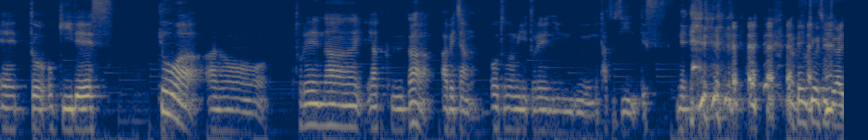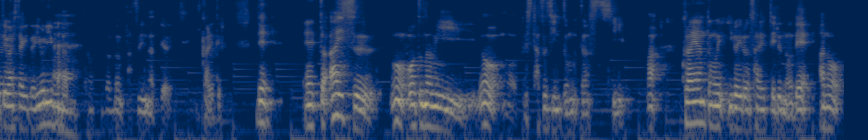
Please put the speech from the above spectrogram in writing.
えー、っと、大きいです。今日は、あの、トレーナー役が阿部ちゃん、オートノミートレーニングの達人ですね。勉強中と言われてましたけど、よりまだどんどん達人になっていかれてる。で、えっと、アイスもオートノミーの私達人と思ってますし、まあ、クライアントもいろいろされてるのであの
